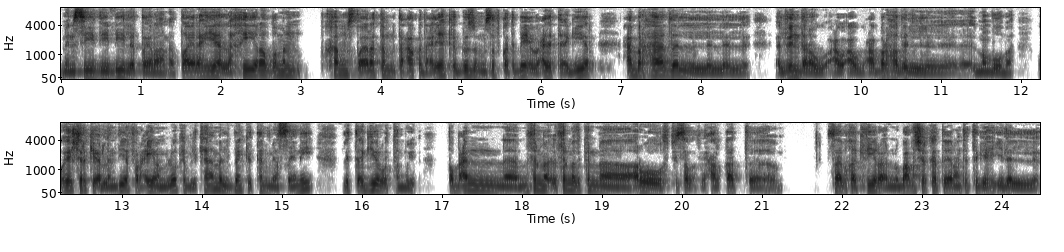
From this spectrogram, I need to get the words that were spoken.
من CDB للطيران. الطائرة هي الأخيرة ضمن خمس طائرات تم التعاقد عليها كجزء من صفقة بيع وإعادة تأجير عبر هذا ال vendor أو أو عبر هذه المنظومة وهي شركة إيرلندية فرعية مملوكة بالكامل لبنك التنمية الصيني للتأجير والتمويل. طبعا مثل ما مثل ما ذكرنا أروى في حلقات سابقة كثيرة أنه بعض شركات الطيران تتجه إلى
